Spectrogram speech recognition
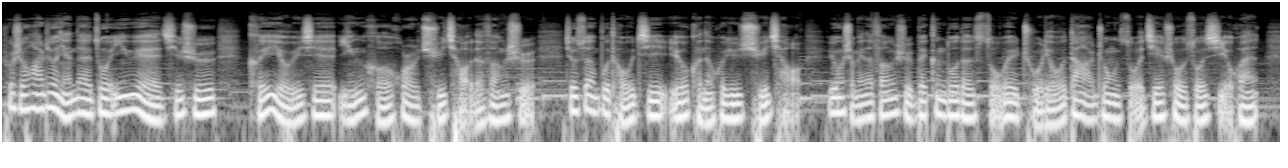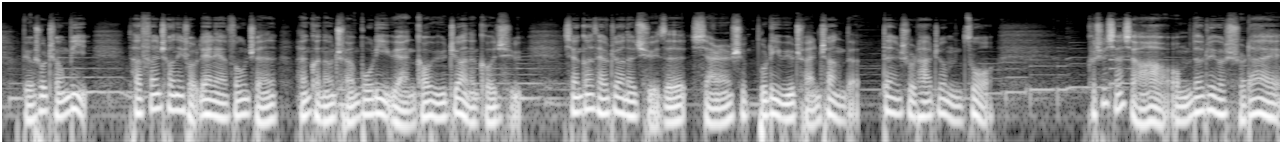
说实话，这个年代做音乐其实可以有一些迎合或者取巧的方式，就算不投机，也有可能会去取巧，用什么样的方式被更多的所谓主流大众所接受、所喜欢。比如说程璧，他翻唱那首《恋恋风尘》，很可能传播力远高于这样的歌曲。像刚才这样的曲子，显然是不利于传唱的，但是他这么做。可是想想啊，我们的这个时代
